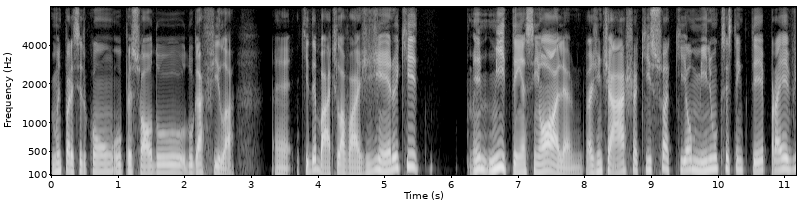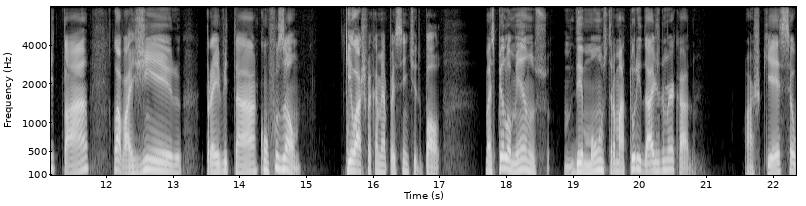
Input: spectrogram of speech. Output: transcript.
muito parecido com o pessoal do, do Gafi lá, é, que debate lavagem de dinheiro e que emitem assim, olha, a gente acha que isso aqui é o mínimo que vocês têm que ter para evitar lavagem de dinheiro, para evitar confusão. Eu acho que vai caminhar para esse sentido, Paulo. Mas pelo menos demonstra maturidade do mercado. Acho que esse é, o,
